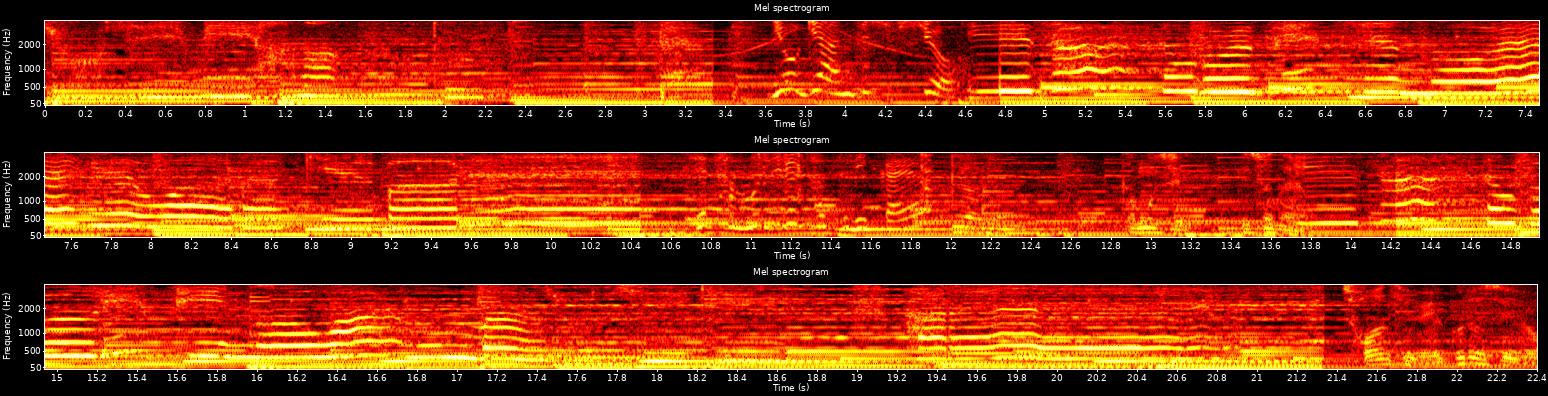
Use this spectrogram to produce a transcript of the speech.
조심히 하나 여기 앉으십시오. 이 작은 불빛이 너에게 와닿길 바래 제 단무지를 더 드릴까요? 아니 아니 단무지 괜찮아요. 이 작은 불잎이 너와 눈 마주치길 바래 저한테 왜 그러세요?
